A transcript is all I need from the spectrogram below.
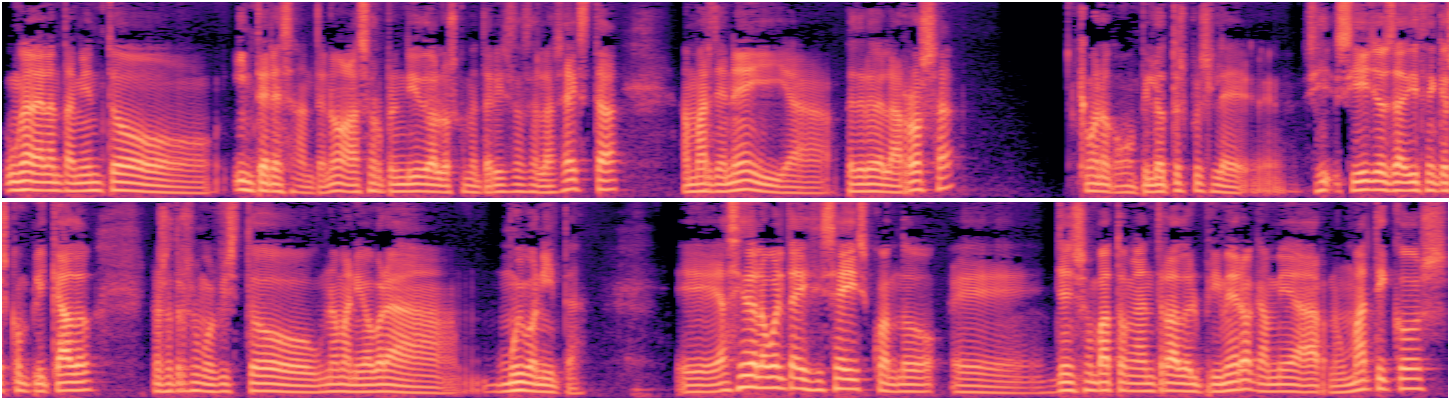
un adelantamiento interesante, ¿no? Ha sorprendido a los comentaristas de la sexta, a Margené y a Pedro de la Rosa, que bueno, como pilotos pues le, si, si ellos ya dicen que es complicado, nosotros hemos visto una maniobra muy bonita. Eh, ha sido la vuelta 16 cuando eh, Jenson Button ha entrado el primero a cambiar neumáticos.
